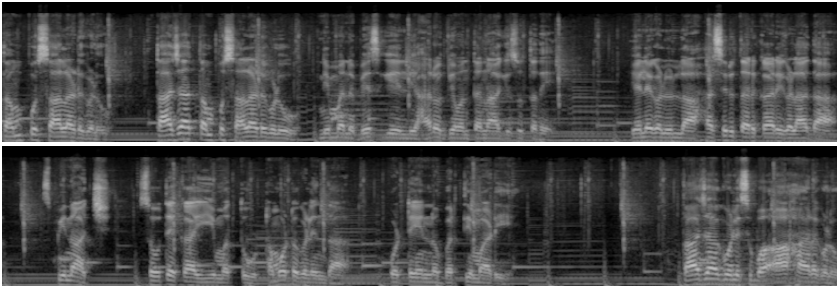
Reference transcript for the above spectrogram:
ತಂಪು ಸಲಾಡ್ಗಳು. ತಾಜಾ ತಂಪು ಸಲಾಡ್ಗಳು ನಿಮ್ಮನ್ನು ಬೇಸಿಗೆಯಲ್ಲಿ ಆರೋಗ್ಯವಂತನಾಗಿಸುತ್ತದೆ. ಎಲೆಗಳುಳ್ಳ ಹಸಿರು ತರಕಾರಿಗಳಾದ ಸ್ಪಿನಾಚ್, ಸೌತೆಕಾಯಿ ಮತ್ತು ಟೊಮೊಟೊಗಳಿಂದ ಹೊಟ್ಟೆಯನ್ನು ಭರ್ತಿ ಮಾಡಿ. ತಾಜಾಗೊಳಿಸುವ ಆಹಾರಗಳು,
